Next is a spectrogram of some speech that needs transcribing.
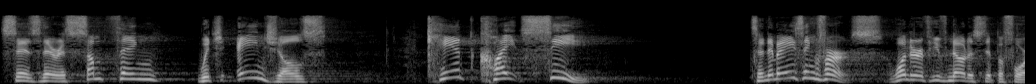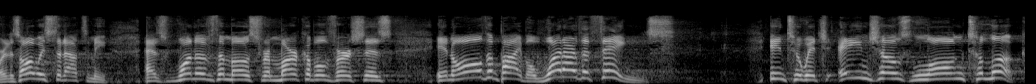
says there is something which angels can't quite see. It's an amazing verse. I wonder if you've noticed it before. It has always stood out to me as one of the most remarkable verses in all the Bible. What are the things into which angels long to look?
